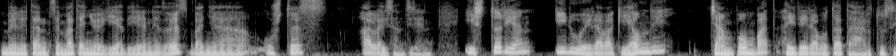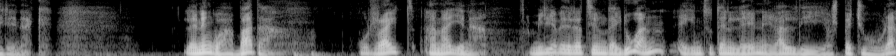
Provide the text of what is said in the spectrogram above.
benetan zenbateaino egia diren edo ez, baina ustez hala izan ziren. Historian hiru erabaki handi txanpon bat airera botata hartu zirenak. Lehenengoa, bata, right anaiena. Mila bederatzen da iruan, egin lehen egaldi ospetsu gura,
